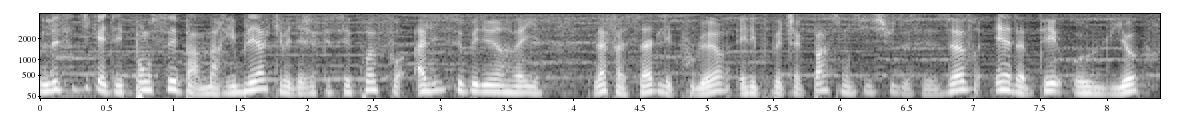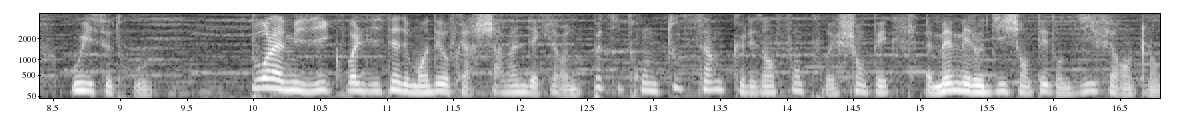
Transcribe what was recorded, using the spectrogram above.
L'esthétique a été pensée par Marie Blair qui avait déjà fait ses preuves pour Alice au Pays de Merveille. La façade, les couleurs et les poupées de chaque part sont issues de ses œuvres et adaptées au lieu où ils se trouvent. Pour la musique, Walt Disney a demandé au frère Sherman d'écrire une petite ronde toute simple que les enfants pourraient chanter, la même mélodie chantée dans différentes langues.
